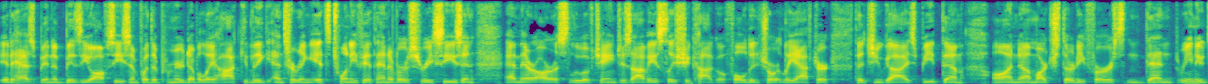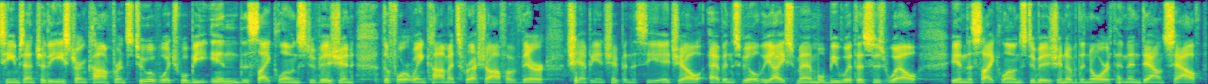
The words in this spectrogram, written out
it has been a busy offseason for the Premier AA Hockey League entering its 25th anniversary season, and there are a slew of changes. Obviously, Chicago folded shortly after that you guys beat them on uh, March 31st, and then three new teams enter the Eastern Conference, two of which will be in the Cyclones division. The Fort Wayne Comets, fresh off of their championship in the CHL. Evansville, the Icemen, will be with us as well in the Cyclones division of the North, and then down south,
